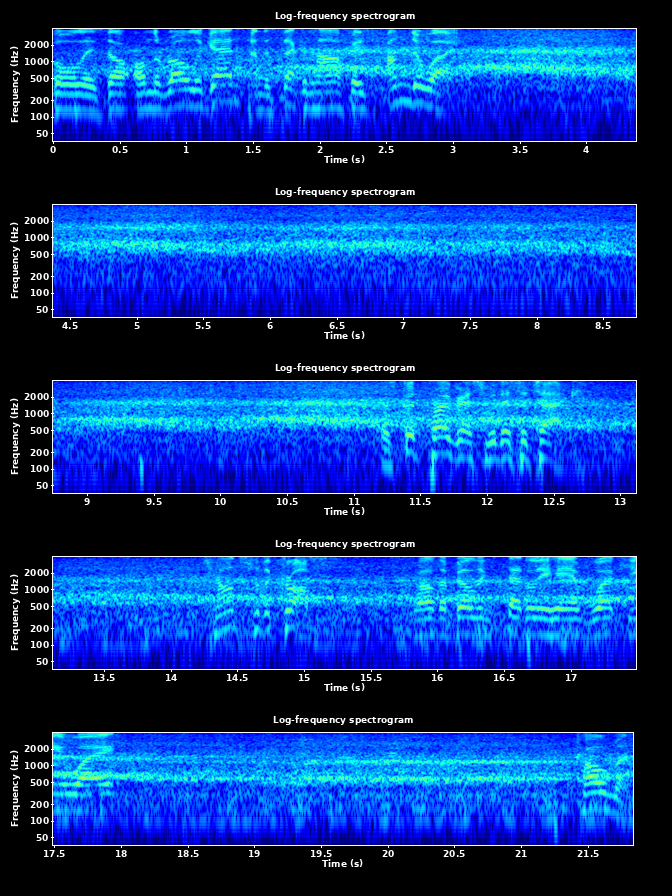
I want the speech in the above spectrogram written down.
Ball is uh, on the roll again, and the second half is underway. There's good progress with this attack. Chance for the cross. Well, they're building steadily here, working away. Coleman.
